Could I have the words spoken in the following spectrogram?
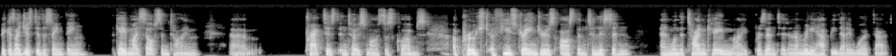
because I just did the same thing gave myself some time, um, practiced in Toastmasters clubs, approached a few strangers, asked them to listen. And when the time came, I presented, and I'm really happy that it worked out.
